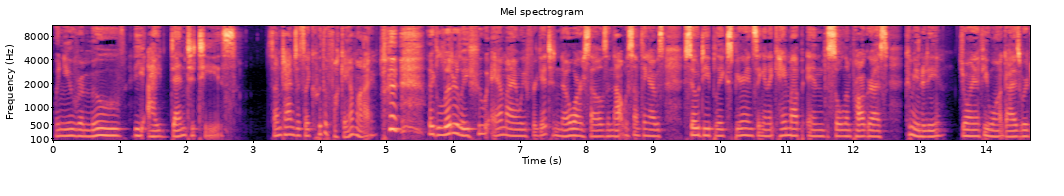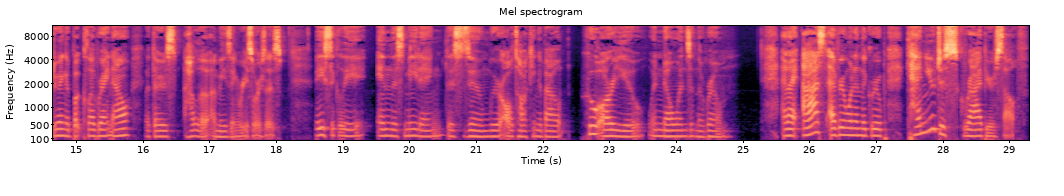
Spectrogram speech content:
when you remove the identities, sometimes it's like, who the fuck am I? like, literally, who am I? And we forget to know ourselves. And that was something I was so deeply experiencing. And it came up in the Soul in Progress community. Join if you want, guys. We're doing a book club right now, but there's hella amazing resources. Basically, in this meeting, this Zoom, we were all talking about who are you when no one's in the room? And I asked everyone in the group, can you describe yourself?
